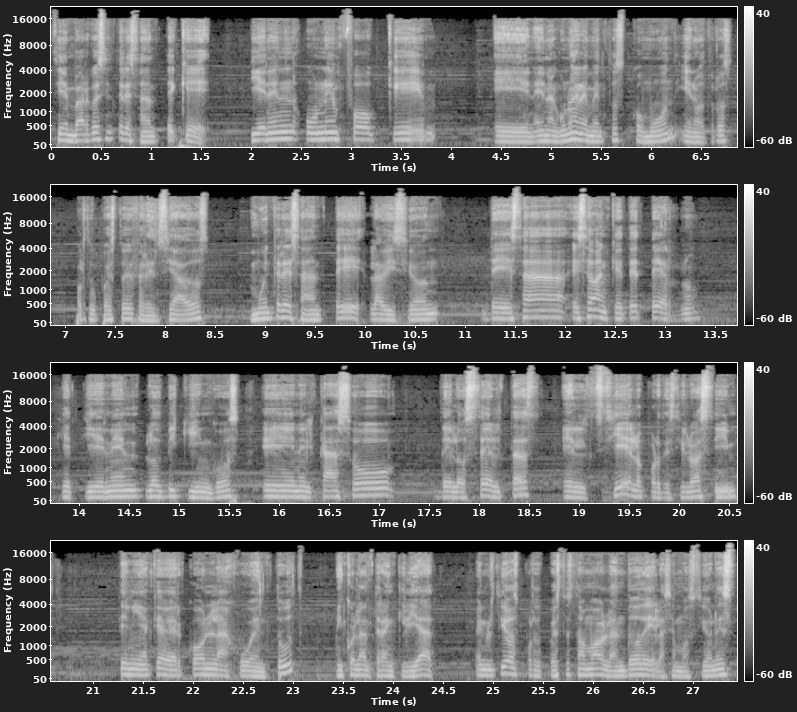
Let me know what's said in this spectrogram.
Sin embargo, es interesante que tienen un enfoque en, en, algunos elementos común y en otros, por supuesto, diferenciados. Muy interesante la visión de esa, ese banquete eterno que tienen los vikingos. En el caso de los celtas, el cielo, por decirlo así, tenía que ver con la juventud y con la tranquilidad. En últimos, por supuesto, estamos hablando de las emociones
